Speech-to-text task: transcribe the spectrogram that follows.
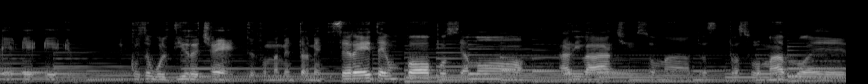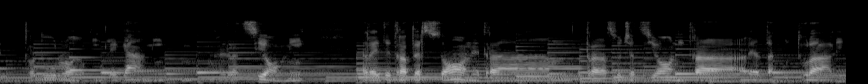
e, e, e, cosa vuol dire chat fondamentalmente? Se rete un po' possiamo arrivarci, insomma, tras- trasformarlo e tradurlo in legami, in relazioni, rete tra persone, tra, tra associazioni, tra realtà culturali.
